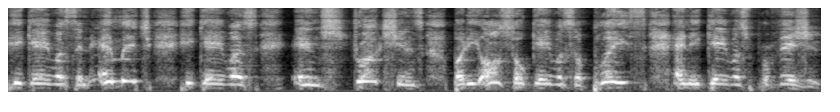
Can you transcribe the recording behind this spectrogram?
he gave us an image, he gave us instructions, but he also gave us a place and he gave us provision.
